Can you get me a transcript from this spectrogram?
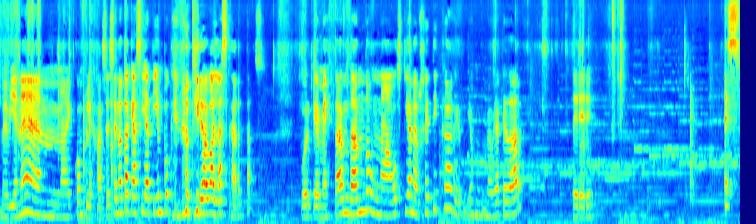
Me vienen complejas. ¿eh? Se nota que hacía tiempo que no tiraba las cartas. Porque me están dando una hostia energética que Dios, me voy a quedar terere. Es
